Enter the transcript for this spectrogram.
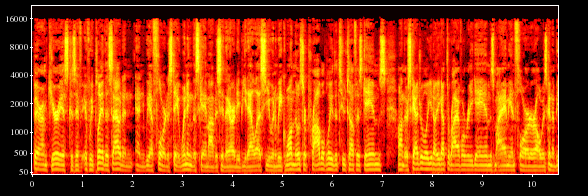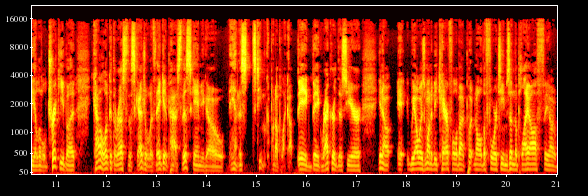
Bear, I'm curious because if, if we play this out and, and we have Florida State winning this game, obviously they already beat LSU in week one. Those are probably the two toughest games on their schedule. You know, you got the rivalry games. Miami and Florida are always going to be a little tricky, but kind of look at the rest of the schedule. If they get past this game, you go, man, this, this team could put up like a big, big record this year. You know, it, we always want to be careful about putting all the four teams in the playoff. You know,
